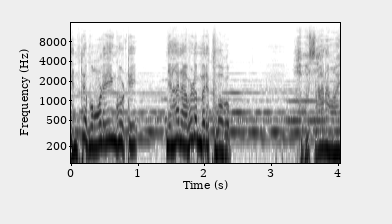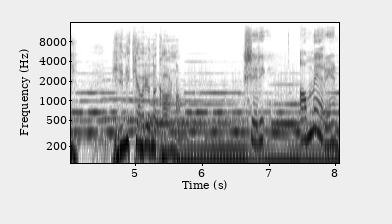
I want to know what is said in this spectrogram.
എന്റെ മോളെയും കൂട്ടി ഞാൻ അവിടം വരെ പോകും. അവസാനമായി എനിക്ക് അവരെ ഒന്ന് കാണണം. ശരി അമ്മ അറിയണ്ട.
